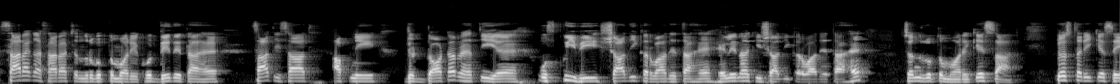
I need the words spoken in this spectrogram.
सारा का सारा चंद्रगुप्त मौर्य को दे देता है। साथ ही साथ अपनी जो डॉटर रहती है, उसकी भी शादी करवा देता है हेलेना की शादी करवा देता है। चंद्रगुप्त मौर्य के साथ। तो इस तरीके से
